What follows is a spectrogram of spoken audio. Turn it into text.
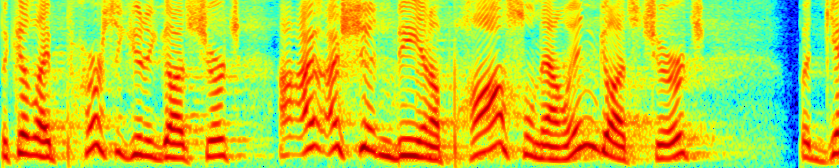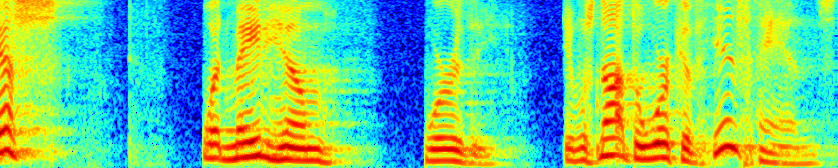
because I persecuted God's church, I, I shouldn't be an apostle now in God's church. But guess what made him worthy? It was not the work of his hands,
